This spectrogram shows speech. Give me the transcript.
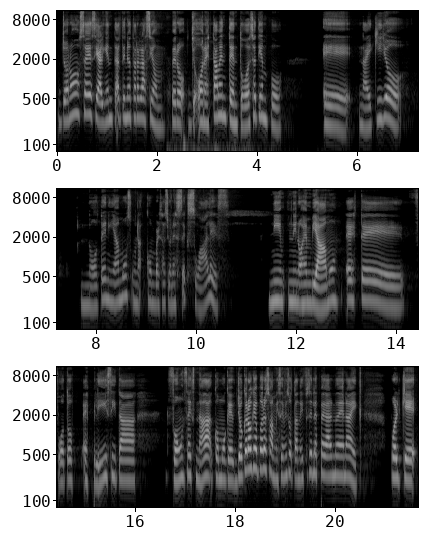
yo no sé si alguien ha tenido esta relación. Pero yo, honestamente, en todo ese tiempo, eh, Nike y yo no teníamos unas conversaciones sexuales. Ni, ni nos enviábamos este, fotos explícitas, phone sex, nada. Como que yo creo que por eso a mí se me hizo tan difícil despegarme de Nike porque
